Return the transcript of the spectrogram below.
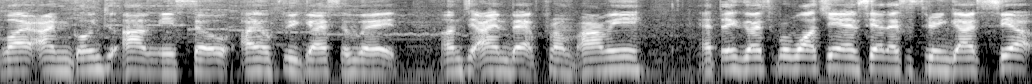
while I'm going to army. So I hope you guys wait until I'm back from army. And thank you guys for watching and see you next stream guys. See ya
